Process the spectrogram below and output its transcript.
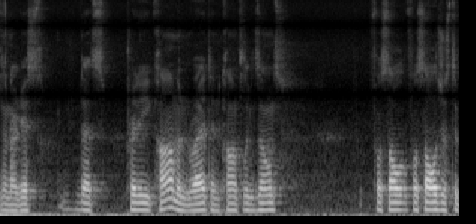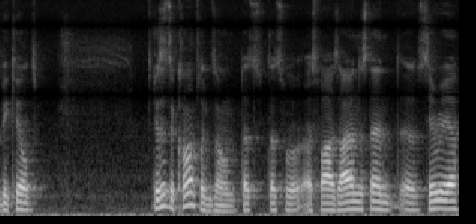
And I guess that's pretty common, right, in conflict zones, for sol- for soldiers to be killed. Because it's a conflict zone. That's that's what, as far as I understand, uh, Syria,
